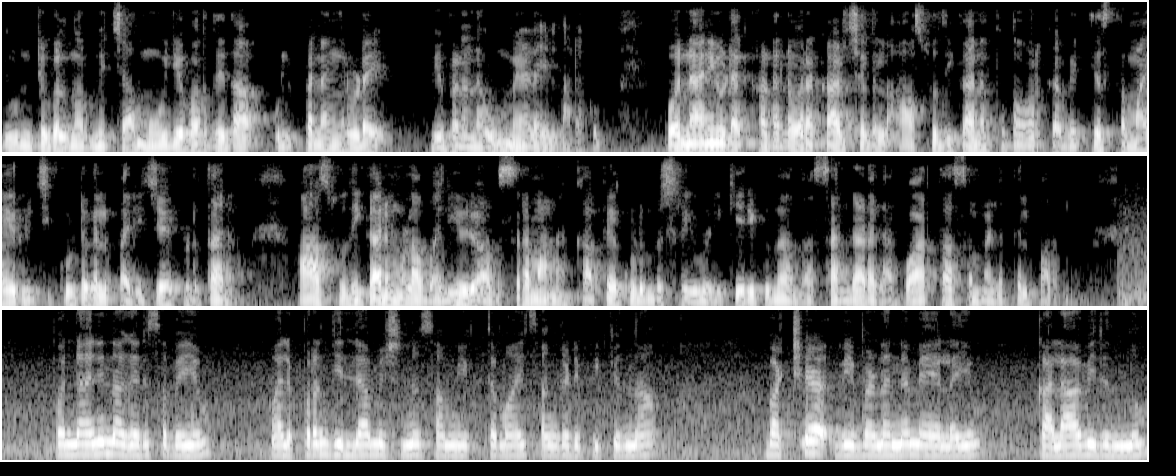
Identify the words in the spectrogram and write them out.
യൂണിറ്റുകൾ നിർമ്മിച്ച മൂല്യവർദ്ധിത ഉൽപ്പന്നങ്ങളുടെ വിപണനവും മേളയിൽ നടക്കും. പൊന്നാനിയുടെ കടലോര കാഴ്ചകൾ ആസ്വദിക്കാനെത്തുന്നവർക്ക് വ്യത്യസ്തമായ രുചിക്കൂട്ടുകൾ പരിചയപ്പെടുത്താനും ആസ്വദിക്കാനുമുള്ള വലിയൊരു അവസരമാണ് കഫേ കുടുംബശ്രീ ഒരുക്കിയിരിക്കുന്നതെന്ന് സംഘാടകർ വാർത്താ സമ്മേളനത്തിൽ പറഞ്ഞു. പൊന്നാനി നഗരസഭയും മലപ്പുറം ജില്ലാ മിഷനും സംയുക്തമായി സംഘടിപ്പിക്കുന്ന ഭക്ഷ്യ വിപണന മേളയും കലാവിരുന്നും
